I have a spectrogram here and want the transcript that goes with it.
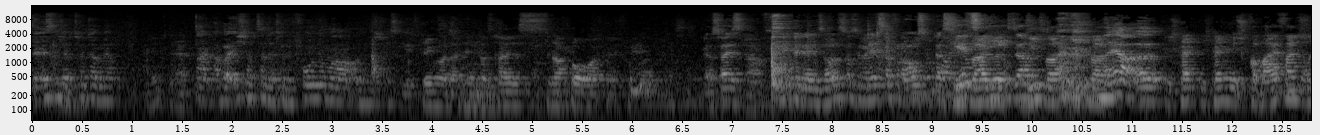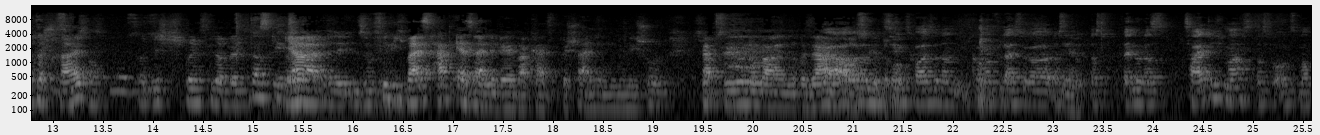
Der ist nicht auf Twitter mehr. Nein, aber ich habe seine Telefonnummer und es geht. kriegen wir dann hin. Das heißt, nach vor Ort, wenn ich vorbei bin. Das heißt, sind wir denn sonst was? Wenn wir jetzt davon ausgehen, dass jetzt Beziehungsweise, die Sachen. diesmal, diesmal, Naja, äh, ich, kann, ich kann nicht vorbeifahren, er unterschreibt und ich bring's wieder mit. das geht. Ja, äh, soviel ich weiß, hat er seine Wählbarkeitsbescheinigung nämlich schon. Ich habe sie nur noch mal in Reserve Ja, also ausgedruckt. beziehungsweise dann können wir vielleicht sogar, dass, Ja. du, dass, wenn du das zeitig machst, dass wir uns noch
